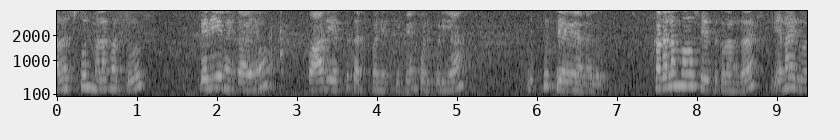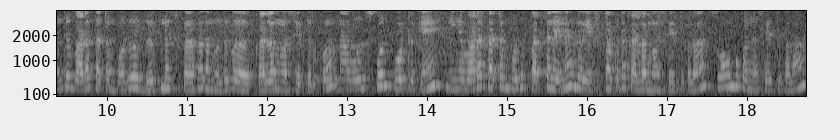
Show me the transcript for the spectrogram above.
அரை ஸ்பூன் மிளகாத்தூள் பெரிய வெங்காயம் பாதி எடுத்து கட் பண்ணி வச்சுருக்கேன் பொடி பொடியாக உப்பு தேவையான அளவு. கடலை மாவு சேர்த்துக்கலாங்க. ஏன்னா இது வந்து வடை தட்டும் போது கிரிப்னஸ்க்காக நம்ம வந்து வ- கடலை மாவு சேர்த்துருக்கோம். நான் ஒரு ஸ்பூன் போட்டிருக்கேன். நீங்கள் வடை தட்டும் போது பத்தலைன்னா இன்னும் எக்ஸ்ட்ரா கூட கடலை மாவு சேர்த்துக்கலாம். சோம்பு கொஞ்சம் சேர்த்துக்கலாம்.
